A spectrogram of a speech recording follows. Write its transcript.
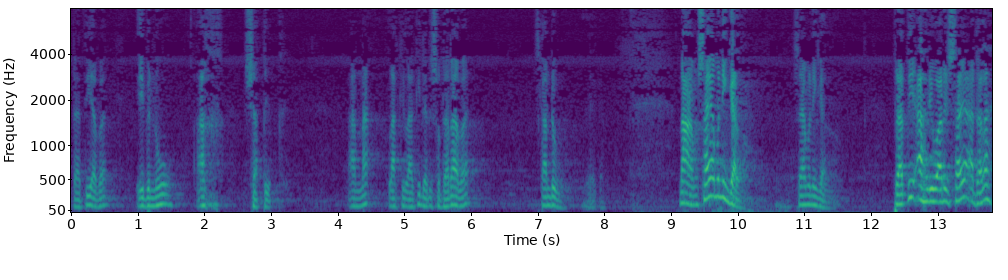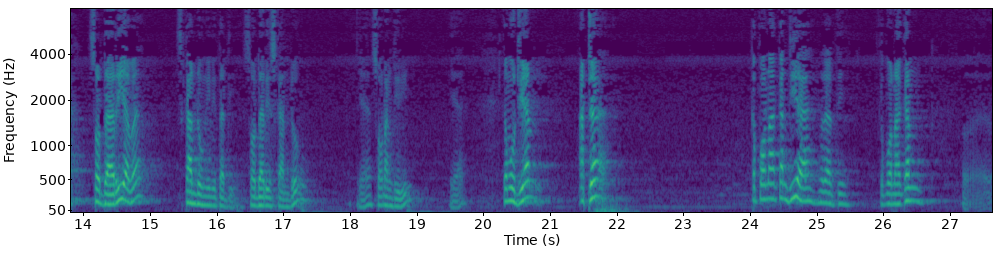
Berarti apa? Ibnu akh syaqiq. Anak laki-laki dari saudara apa? Sekandung. Ya kan? Nah, saya meninggal. Saya meninggal. Berarti ahli waris saya adalah saudari apa? Sekandung ini tadi, saudari sekandung, ya, seorang diri, ya. Kemudian ada keponakan dia berarti, keponakan eh,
